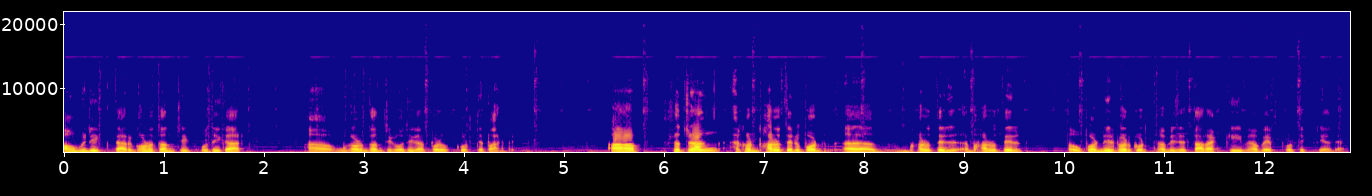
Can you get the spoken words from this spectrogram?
আওয়ামী লীগ তার গণতান্ত্রিক অধিকার গণতান্ত্রিক অধিকার প্রয়োগ করতে পারবে। সুতরাং এখন ভারতের উপর ভারতের ভারতের উপর নির্ভর করতে হবে যে তারা কীভাবে প্রতিক্রিয়া দেয়।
